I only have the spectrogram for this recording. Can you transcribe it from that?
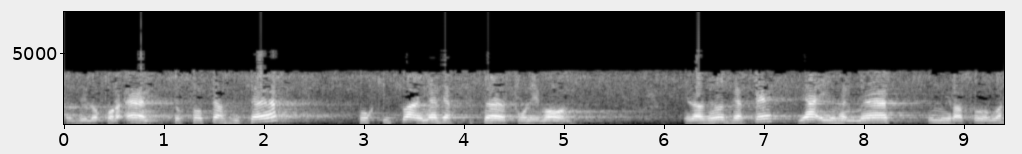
c'est-à-dire le Coran, sur son serviteur, pour qu'il soit un avertisseur pour les mondes. Et dans un autre verset, Ya inni rasulullah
